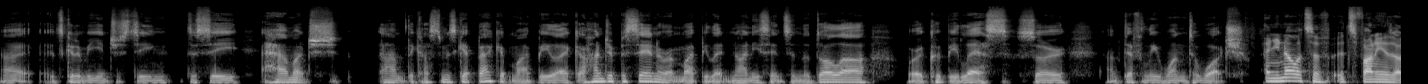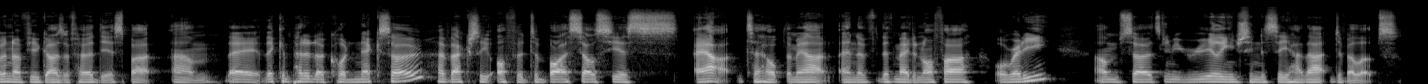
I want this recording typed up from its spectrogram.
uh, it's going to be interesting to see how much um, the customers get back. It might be like 100%, or it might be like 90 cents in the dollar, or it could be less. So um, definitely one to watch. And you know what's a, it's funny is I don't know if you guys have heard this, but um, they their competitor called Nexo have actually offered to buy Celsius out to help them out, and they've, they've made an offer already. Um, so it's going to be really interesting to see how that develops.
